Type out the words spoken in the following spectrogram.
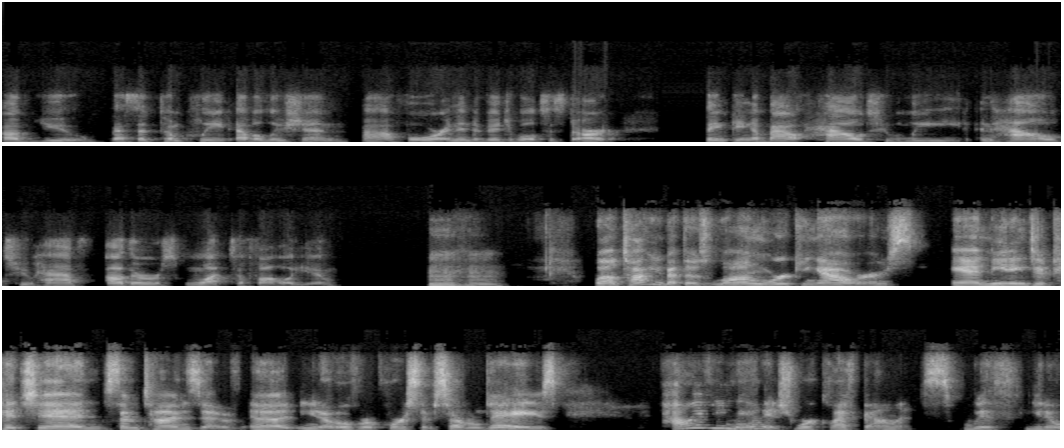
of you. That's a complete evolution uh, for an individual to start thinking about how to lead and how to have others want to follow you. Mm-hmm. Well, talking about those long working hours and needing to pitch in sometimes, uh, uh you know, over a course of several days, how have you managed work life balance with, you know,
